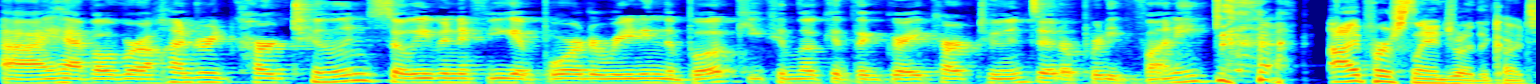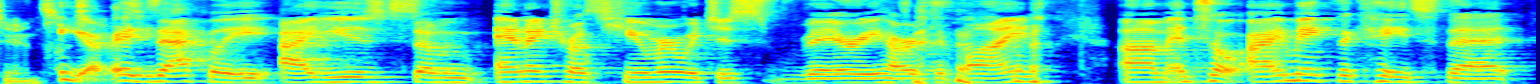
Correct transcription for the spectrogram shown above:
I have over 100 cartoons. So even if you get bored of reading the book, you can look at the great cartoons that are pretty funny. I personally enjoy the cartoons. Yeah, exactly. I used some antitrust humor, which is very hard to find. um, and so I make the case that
